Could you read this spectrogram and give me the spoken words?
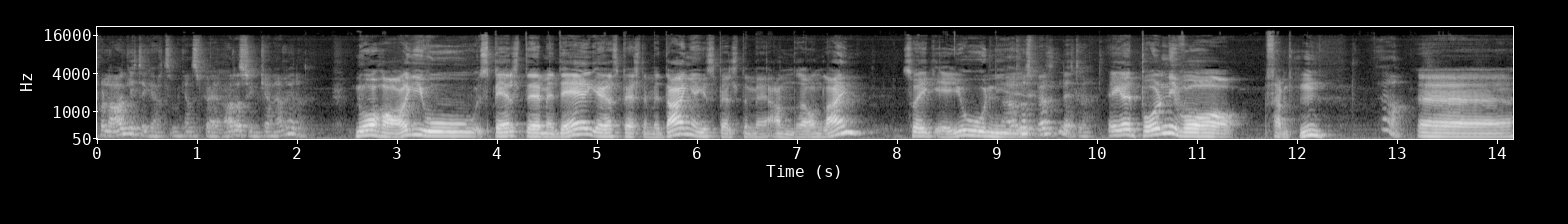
på lag etter hvert, så vi kan spille det og synke ned i det. Nå har jeg jo spilt det med deg, jeg har spilt det med Dang, jeg har spilt det med andre online. Så jeg er jo ni, Ja, du har spilt litt, du. jeg er på nivå 15. Ja. Eh,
